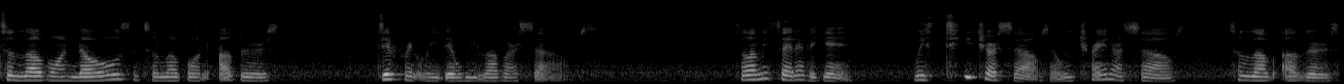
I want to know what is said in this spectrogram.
to love on those and to love on others differently than we love ourselves. So let me say that again. We teach ourselves and we train ourselves to love others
